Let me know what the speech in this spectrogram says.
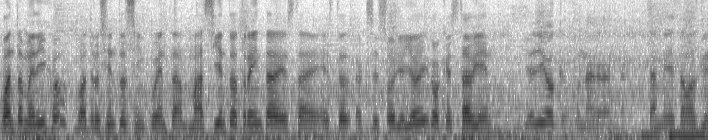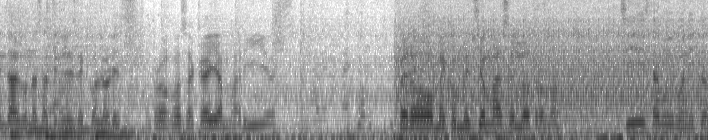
¿Cuánto me dijo? 450 más 130 esta, este accesorio. Yo digo que está bien. Yo digo que fue una ganga. También estamos viendo algunos atriles de colores. Rojos acá y amarillos. Pero me convenció más el otro, ¿no? Sí, está muy bonito.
